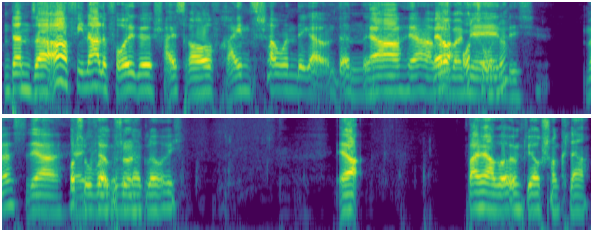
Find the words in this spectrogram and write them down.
Und dann sah, ah, finale Folge, scheiß drauf, reinschauen, Digga. Und dann. Äh, ja, ja, war war bei mir Otto, ne? ähnlich. Was? Ja, ja Otto ich war Gewinner, glaube ich. Ja. War mir aber irgendwie auch schon klar.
